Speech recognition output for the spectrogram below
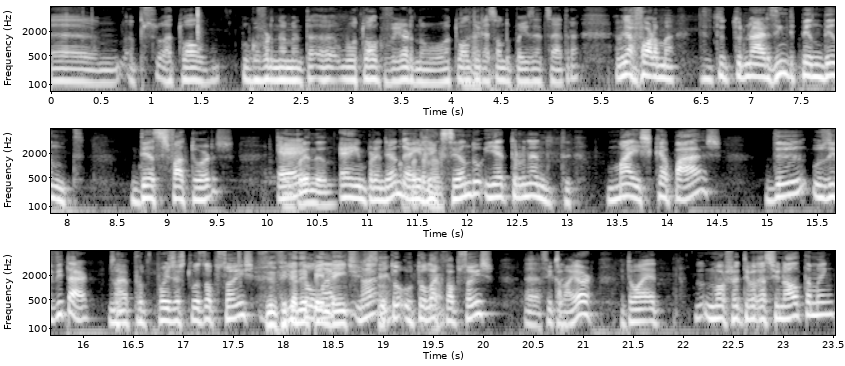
uh, a, pessoa, a atual governamento, uh, o atual governo, a atual Uhum. direção do país, etc. A melhor forma de te tornares independente desses fatores É é, empreendendo. é empreendendo, é enriquecendo e é tornando-te mais capaz de os evitar, não é? Porque depois as tuas opções Fica o teu leque- dependente, não é? sim. o, teu, o teu leque de opções eh, fica maior. Então é numa perspectiva racional também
